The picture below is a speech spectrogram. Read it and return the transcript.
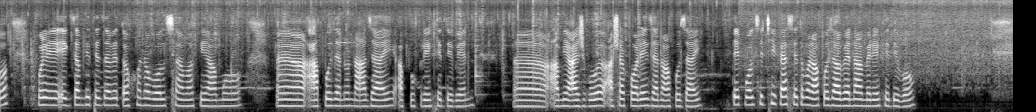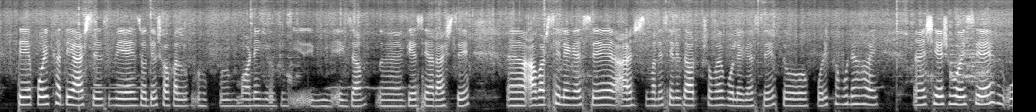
এক্সাম দিতে যাবে তখনও বলছে আমাকে আমো আপু যেন না যায়, আপুকে রেখে দেবেন। আমি আসব। আসার পরে যেন আপু যাই তো বলছে, ঠিক আছে, তোমার আপু যাবে না, আমি রেখে দেবো। তে পরীক্ষা দিয়ে আসছে মেয়ে যদিও সকাল মর্নিং এক্সাম গেছে আর আসছে। আবার ছেলে গেছে, আস মানে ছেলে যাওয়ার সময় বলে গেছে। তো পরীক্ষা মনে হয় শেষ হয়েছে।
